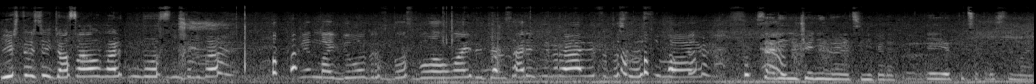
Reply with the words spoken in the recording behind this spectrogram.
ешнәрсе жасай алмайтын досым тұр да? Мен мобилограф дос бола алмайды екен саре не нравится то что я снимаю саре ничего не нравится никогда. Я ее раз снимаю.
